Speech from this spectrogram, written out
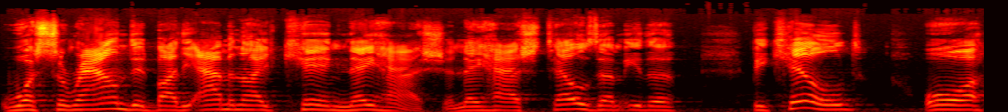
were surrounded by the Ammonite king Nahash. And Nahash tells them either be killed or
